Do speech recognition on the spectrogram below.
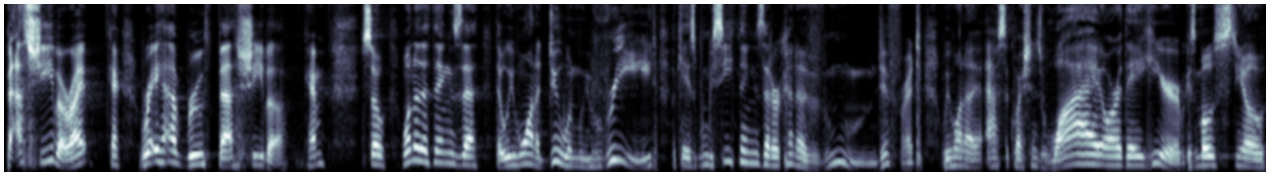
Bathsheba, right? Okay. Rahab, Ruth, Bathsheba. Okay. So one of the things that, that we want to do when we read, okay, is when we see things that are kind of mm, different, we want to ask the questions, why are they here? Because most, you know,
